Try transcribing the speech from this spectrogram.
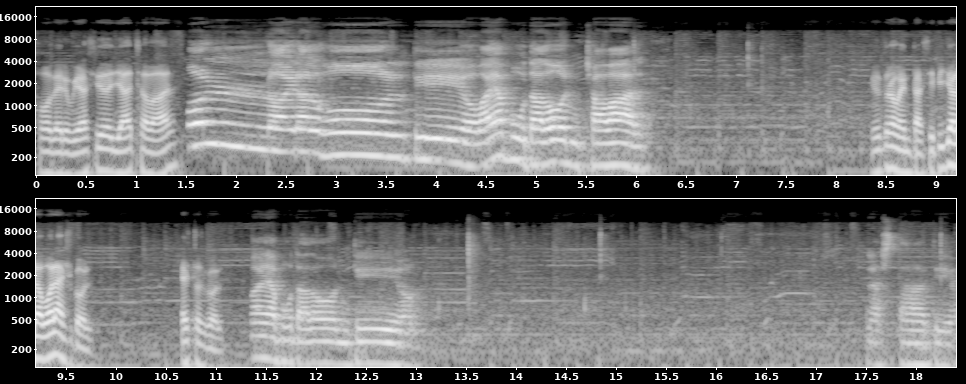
Joder, hubiera sido ya, chaval. ¡Hola! Era el gol, tío. Vaya putadón, chaval. Minuto 90. Si pillo la bola es gol. Esto es gol. Vaya putadón, tío. Ya está, tío.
